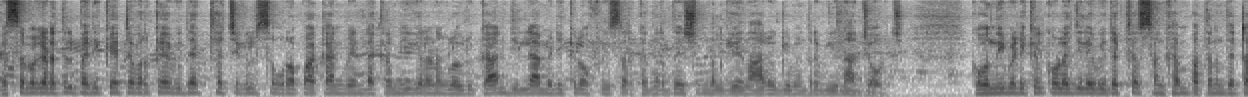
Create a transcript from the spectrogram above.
ബസ് അപകടത്തിൽ പരിക്കേറ്റവർക്ക് വിദഗ്ധ ചികിത്സ ഉറപ്പാക്കാൻ വേണ്ട ക്രമീകരണങ്ങൾ ഒരുക്കാൻ ജില്ലാ മെഡിക്കൽ ഓഫീസർക്ക് നിർദ്ദേശം നൽകിയെന്ന് ആരോഗ്യമന്ത്രി വീണ ജോർജ്. കോന്നി മെഡിക്കൽ കോളേജിലെ വിദഗ്ധ സംഘം പത്തനംതിട്ട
